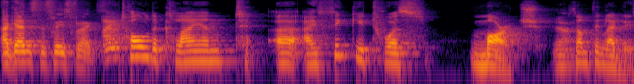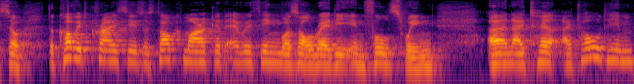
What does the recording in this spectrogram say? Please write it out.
against the Swiss francs. I told a client, uh, I think it was March, yeah. something like this. So the COVID crisis, the stock market, everything was already in full swing. And I, tell, I told him,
